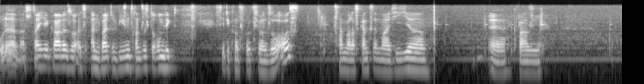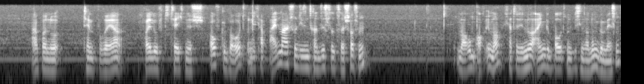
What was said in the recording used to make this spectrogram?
oder was da hier gerade so als an Wald- und Wiesentransistor rumliegt, sieht die Konstruktion so aus. Jetzt haben wir das Ganze mal hier äh, quasi einfach nur temporär freilufttechnisch aufgebaut und ich habe einmal schon diesen Transistor zerschossen. Warum auch immer. Ich hatte den nur eingebaut und ein bisschen dran gemessen.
